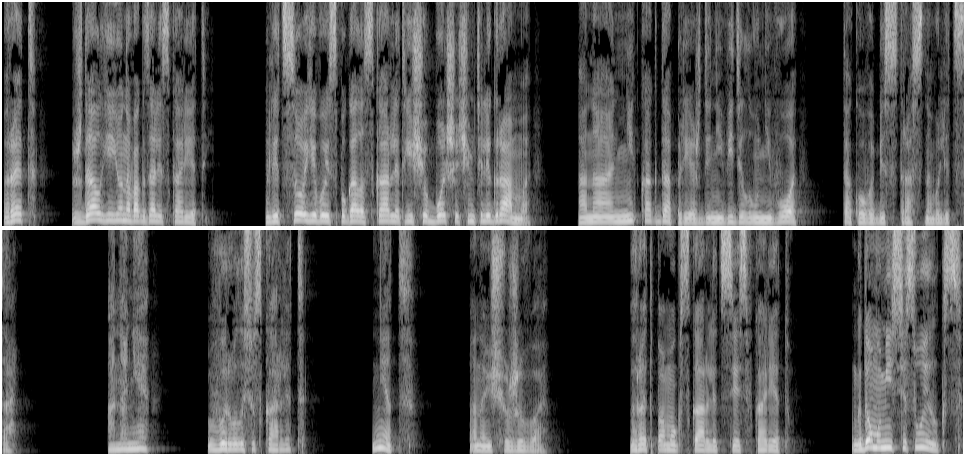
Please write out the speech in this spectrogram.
Ред ждал ее на вокзале с каретой. Лицо его испугало Скарлетт еще больше, чем телеграмма. Она никогда прежде не видела у него такого бесстрастного лица. Она не... Вырвалась у Скарлетт. Нет, она еще жива. Ред помог Скарлетт сесть в карету. «К дому миссис Уилкс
